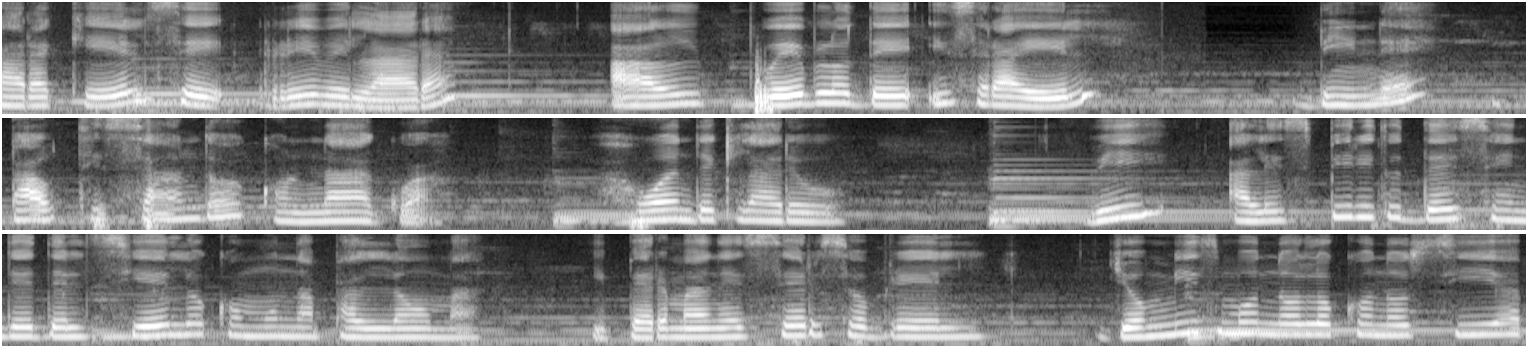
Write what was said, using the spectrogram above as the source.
para que él se revelara al pueblo de Israel, vine bautizando con agua. Juan declaró, vi al Espíritu descender del cielo como una paloma y permanecer sobre él. Yo mismo no lo conocía,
